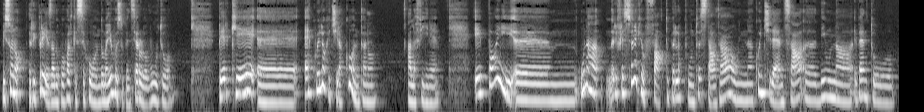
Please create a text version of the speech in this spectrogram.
Mi sono ripresa dopo qualche secondo, ma io questo pensiero l'ho avuto perché eh, è quello che ci raccontano alla fine. E poi ehm, una riflessione che ho fatto per l'appunto è stata una coincidenza eh, di un evento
